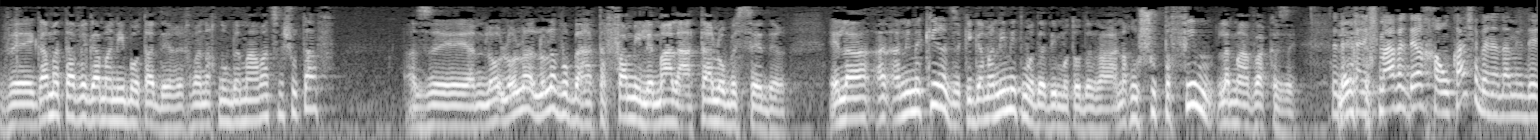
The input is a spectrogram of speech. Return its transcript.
וגם אתה וגם אני באותה דרך, ואנחנו במאמץ משותף. אז אה, אני לא, לא, לא, לא לבוא בהטפה מלמעלה, אתה לא בסדר, אלא אני מכיר את זה, כי גם אני מתמודד עם אותו דבר. אנחנו שותפים למאבק הזה. זה דווקא נשמע אבל דרך ארוכה שבן אדם יודע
